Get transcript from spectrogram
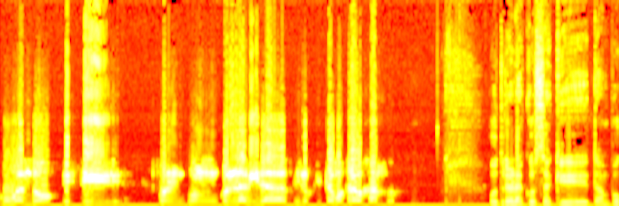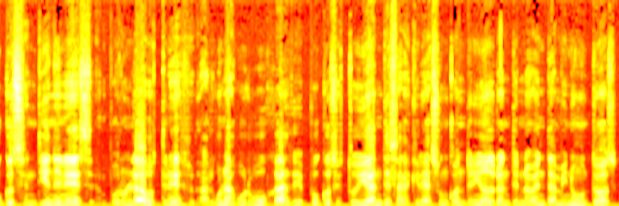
jugando este, con, con la vida de los que estamos trabajando? Otra de las cosas que tampoco se entienden es, por un lado, tenés algunas burbujas de pocos estudiantes a las que le das un contenido durante 90 minutos,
